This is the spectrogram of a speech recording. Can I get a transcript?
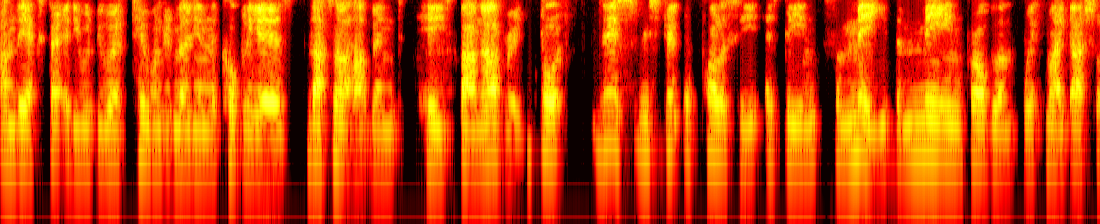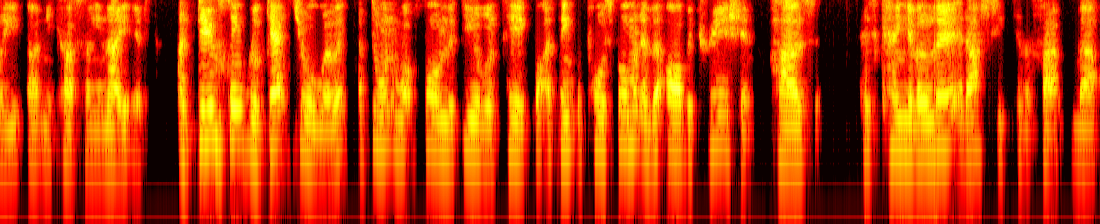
and they expected he would be worth 200 million in a couple of years. That's not happened. He's bang average. But this restrictive policy has been, for me, the main problem with Mike Ashley at Newcastle United. I do think we'll get Joe Willock. I don't know what form the deal will take, but I think the postponement of the arbitration has has kind of alerted Ashley to the fact that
